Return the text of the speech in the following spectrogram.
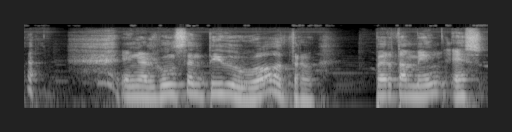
en algún sentido u otro. Pero también es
